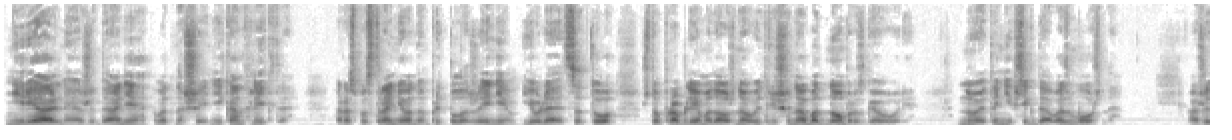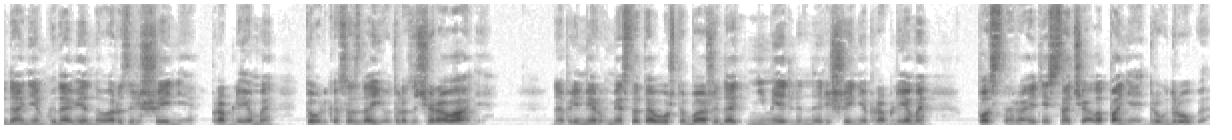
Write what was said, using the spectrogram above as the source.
нереальные ожидания в отношении конфликта. Распространенным предположением является то, что проблема должна быть решена в одном разговоре, но это не всегда возможно. Ожидание мгновенного разрешения проблемы только создает разочарование. Например, вместо того, чтобы ожидать немедленное решение проблемы, постарайтесь сначала понять друг друга.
